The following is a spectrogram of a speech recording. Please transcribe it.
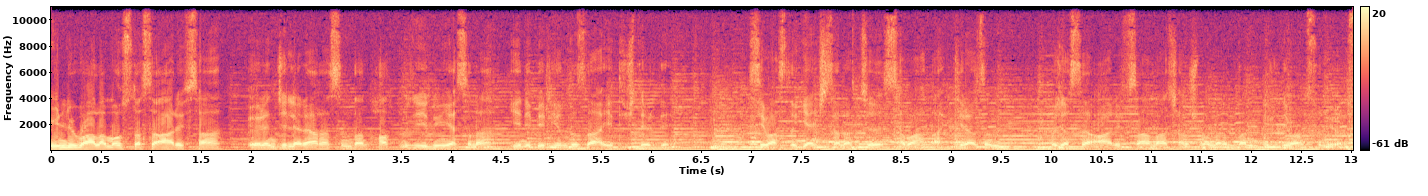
Ünlü bağlama ustası Arif Sağ, öğrencileri arasından halk müziği dünyasına yeni bir yıldız daha yetiştirdi. Sivaslı genç sanatçı Sabahat Akkiraz'ın hocası Arif Sağ'la çalışmalarından bir divan sunuyoruz.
